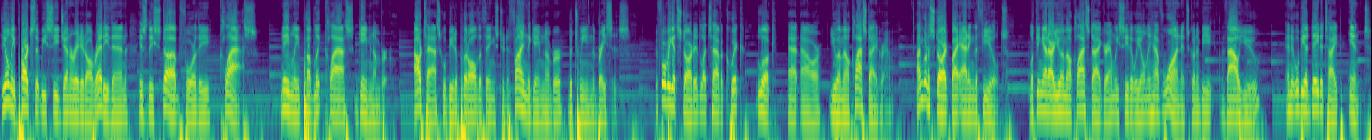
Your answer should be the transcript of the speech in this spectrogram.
The only parts that we see generated already then is the stub for the class, namely public class game number. Our task will be to put all the things to define the game number between the braces. Before we get started, let's have a quick look at our UML class diagram. I'm going to start by adding the fields. Looking at our UML class diagram, we see that we only have one. It's going to be value, and it will be a data type int.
